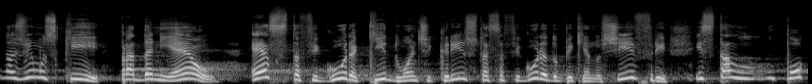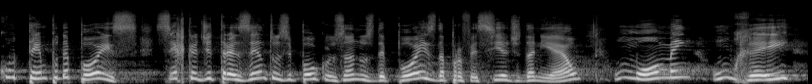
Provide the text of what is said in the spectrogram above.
Nós vimos que para Daniel, esta figura aqui do anticristo, essa figura do pequeno chifre, está um pouco tempo depois, cerca de trezentos e poucos anos depois da profecia de Daniel, um homem, um rei,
